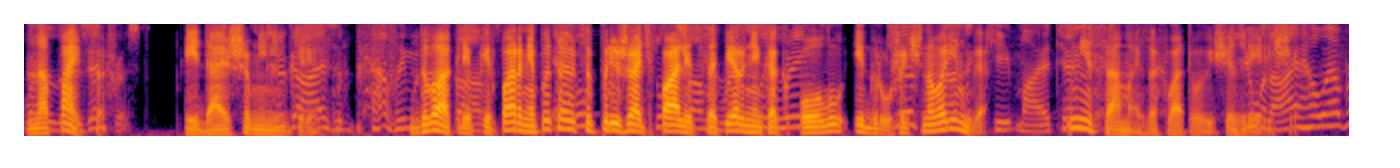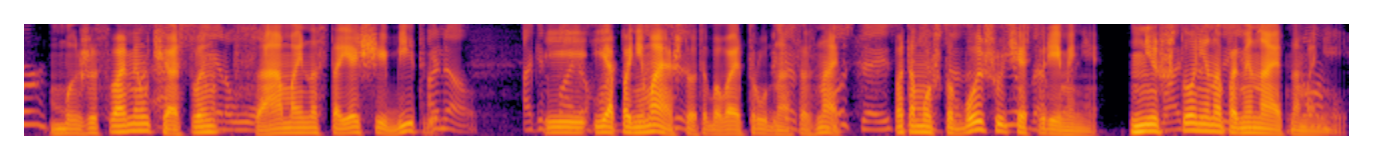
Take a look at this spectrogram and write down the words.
на пальцах. И дальше мне не интересно. Два крепких парня пытаются прижать палец соперника к полу игрушечного ринга. Не самое захватывающее зрелище. Мы же с вами участвуем в самой настоящей битве. И я понимаю, что это бывает трудно осознать, потому что большую часть времени ничто не напоминает нам о ней.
